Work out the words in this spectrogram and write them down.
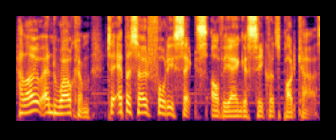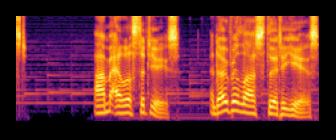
Hello and welcome to episode 46 of the Anger Secrets podcast. I'm Alastair Duhs, and over the last 30 years,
